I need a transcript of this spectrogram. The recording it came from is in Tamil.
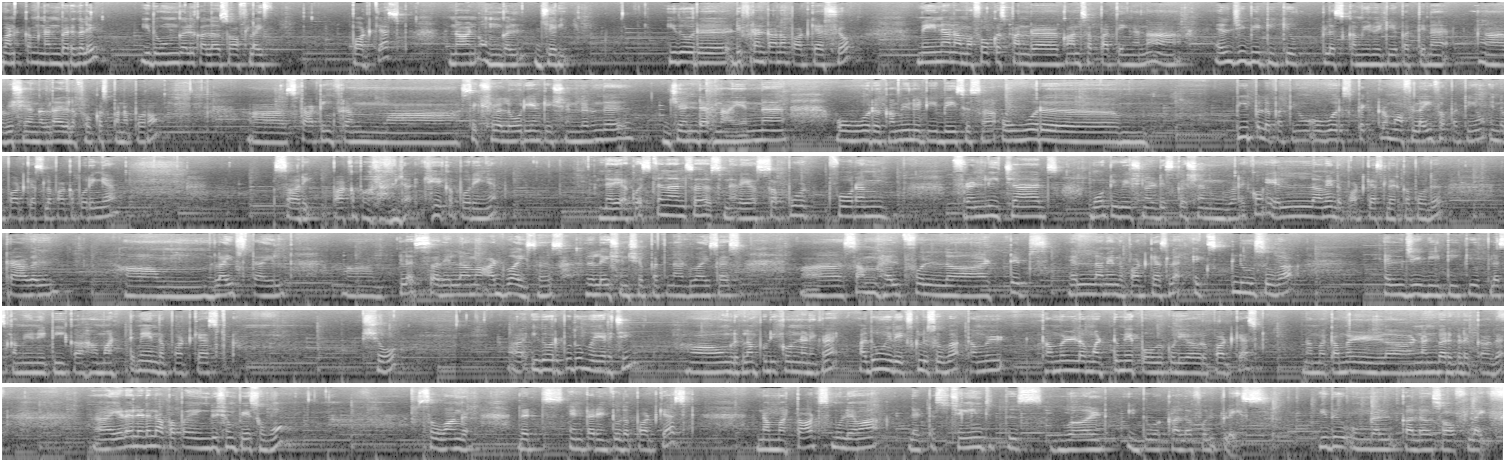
வணக்கம் நண்பர்களே. இது உங்கள் கலர்ஸ் ஆஃப் லைஃப் பாட்காஸ்ட் நான் உங்கள் ஜெரி இது ஒரு டிஃப்ரெண்ட்டான பாட்காஸ்ட் ஷோ மெயினாக நம்ம ஃபோக்கஸ் பண்ணுற கான்செப்ட் பார்த்திங்கன்னா எல்ஜிபிடி கியூ ப்ளஸ் கம்யூனிட்டியை பற்றின விஷயங்கள் தான் இதில் ஃபோக்கஸ் பண்ண போகிறோம் ஸ்டார்டிங் ஃப்ரம் செக்ஷுவல் ஓரியன்டேஷன்லேருந்து ஜெண்டர்னா என்ன ஒவ்வொரு கம்யூனிட்டி பேஸஸாக ஒவ்வொரு பீப்புளை பற்றியும் ஒவ்வொரு ஸ்பெக்ட்ரம் ஆஃப் லைஃப்பை பற்றியும் இந்த பாட்காஸ்ட்டில் பார்க்க போகிறீங்க சாரி பார்க்க போகலாம் இல்லை கேட்க போகிறீங்க நிறையா கொஸ்டின் ஆன்சர்ஸ் நிறையா support forum friendly chats motivational discussion வரைக்கும் எல்லாமே இந்த பாட்காஸ்ட்டில் இருக்க போகுது. ட்ராவல் லைஃப் ஸ்டைல் ப்ளஸ் அது இல்லாமல் அட்வைசஸ் ரிலேஷன்ஷிப் பற்றின அட்வைசஸ் சம் ஹெல்ப்ஃபுல் டிப்ஸ் எல்லாமே இந்த பாட்காஸ்ட்டில் எக்ஸ்க்ளூசிவாக எல்ஜிபிடி கியூ ப்ளஸ் கம்யூனிட்டிக்காக மட்டுமே இந்த பாட்காஸ்ட் ஷோ இது ஒரு புது முயற்சி. உங்களுக்கெல்லாம் பிடிக்கும்னு நினைக்கிறேன். அதுவும் இது எக்ஸ்க்ளூசிவாக தமிழ் தமிழில் மட்டுமே போகக்கூடிய ஒரு பாட்காஸ்ட் நம்ம தமிழ் நண்பர்களுக்காக. இடையில அப்பப்போ இங்கிலீஷும் பேசுவோம். ஸோ வாங்க let's enter into the podcast நம்ம தாட்ஸ் மூலயமா let us change this world into a colourful place இது உங்கள் கலர்ஸ் ஆஃப் லைஃப்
